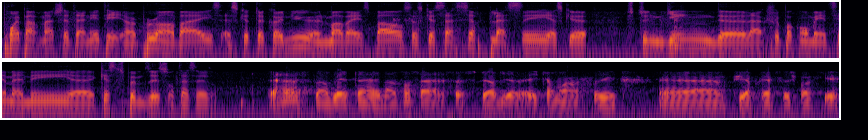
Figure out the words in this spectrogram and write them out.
point par match cette année, tu es un peu en baisse. Est-ce que tu as connu une mauvaise passe? Est-ce que ça s'est replacé? Est-ce que c'est une gang de la je sais pas combien année? Qu'est-ce que tu peux me dire sur ta saison? Ah, c'est embêtant. Dans le fond, ça, ça a super bien commencé. Euh, puis après ça, je pense que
